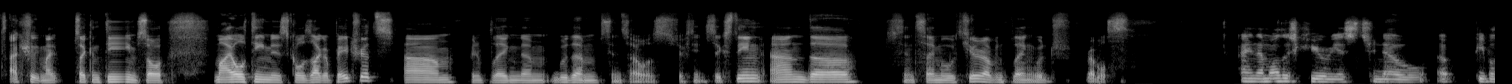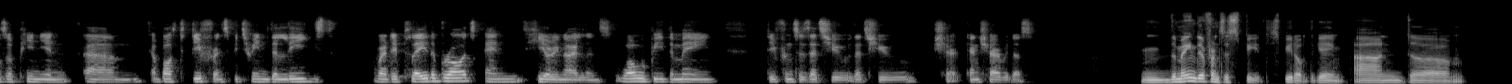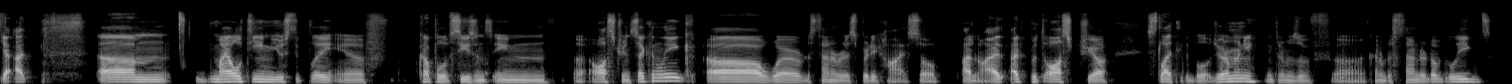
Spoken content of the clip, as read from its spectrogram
actually my second team. So my old team is called Zagreb Patriots. Um, been playing them with them since I was 15, 16, and uh, since I moved here, I've been playing with Rebels. And I'm always curious to know uh, people's opinion um, about the difference between the leagues where they played abroad and here in Ireland. What would be the main differences that you that you share can share with us? Mm, the main difference is speed speed of the game and um, yeah I, um, my old team used to play a couple of seasons in uh, austrian second league uh, where the standard is pretty high so i don't know I, i'd put austria slightly below germany in terms of uh, kind of the standard of the leagues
